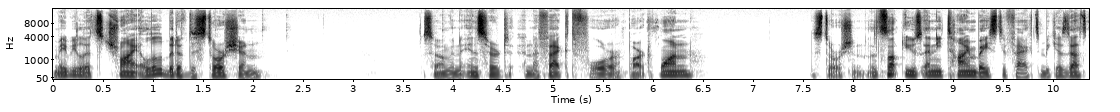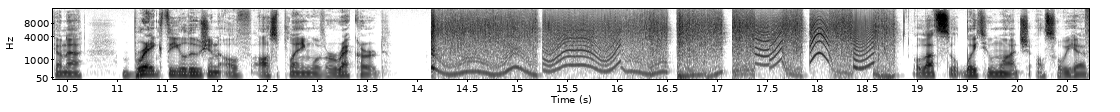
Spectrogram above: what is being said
Maybe let's try a little bit of distortion. So I'm going to insert an effect for part one distortion. Let's not use any time-based effects because that's gonna break the illusion of us playing with a record. Well, that's way too much. Also, we have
